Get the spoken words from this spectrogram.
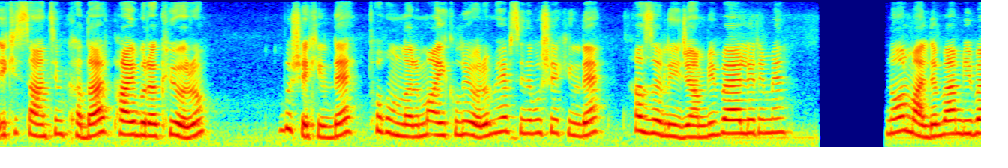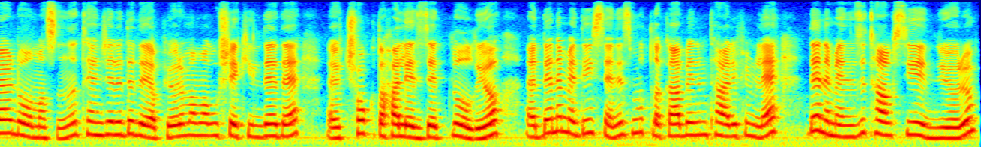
2 santim kadar pay bırakıyorum. Bu şekilde tohumlarımı ayıklıyorum. Hepsini bu şekilde hazırlayacağım biberlerimin. Normalde ben biber dolmasını tencerede de yapıyorum ama bu şekilde de e, çok daha lezzetli oluyor. E, denemediyseniz mutlaka benim tarifimle denemenizi tavsiye ediyorum.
